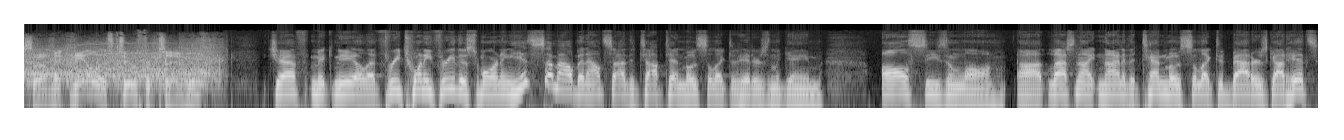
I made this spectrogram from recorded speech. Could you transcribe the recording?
So McNeil is two for two. Jeff McNeil at 323 this morning. He has somehow been outside the top 10 most selected hitters in the game all season long. Uh, last night, nine of the 10 most selected batters got hits,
